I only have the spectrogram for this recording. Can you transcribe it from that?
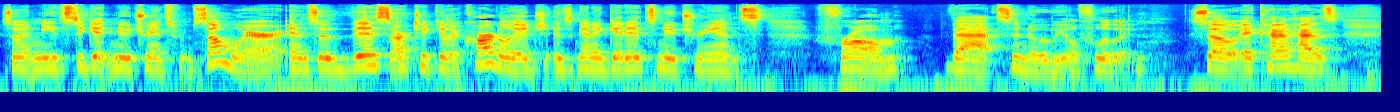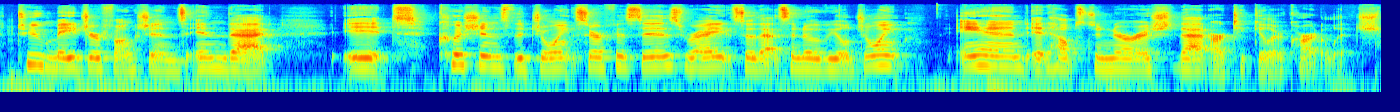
so it needs to get nutrients from somewhere. And so this articular cartilage is going to get its nutrients from that synovial fluid. So it kind of has two major functions in that it cushions the joint surfaces, right? So that synovial joint, and it helps to nourish that articular cartilage.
